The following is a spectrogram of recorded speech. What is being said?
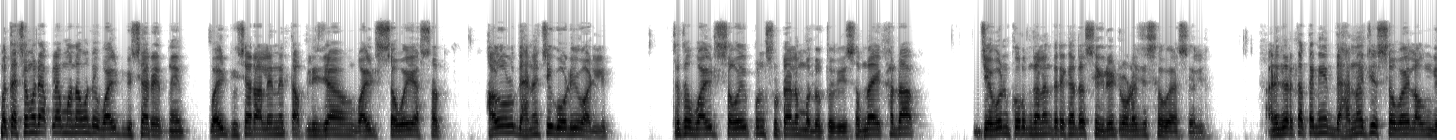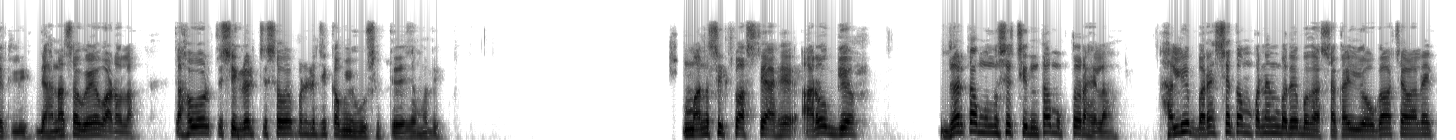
मग त्याच्यामध्ये आपल्या मनामध्ये वाईट विचार येत नाहीत. वाईट विचार आले नाहीत तर आपली ज्या वाईट सवयी असतात हळूहळू ध्यानाची गोडी वाढली. तर तो वाईट सवय पण सुटायला मदत होती. समजा एखादा जेवण करून झाल्यानंतर एखादा सिगरेट ओढायची सवय असेल आणि जर का त्याने ध्यानाची सवय लावून घेतली ध्यानाचा वेळ वाढवला तर हळूहळू ती सिगरेटची सवय पण त्याची कमी होऊ शकते त्याच्यामध्ये. मानसिक स्वास्थ्य आहे आरोग्य. जर का मनुष्य चिंतामुक्त राहिला हल्ली बऱ्याचशा कंपन्यांमध्ये बघा सकाळी योगाच्या वेळेला एक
